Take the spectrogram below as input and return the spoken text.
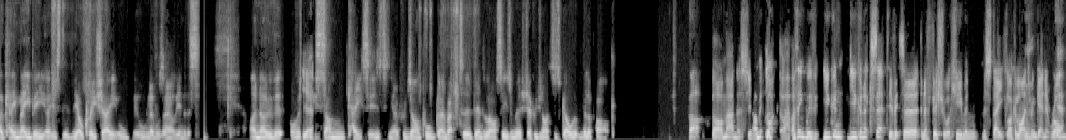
okay, maybe uh, it's the, the old cliche. It all, it all levels out at the end of the. I know that obviously Yeah. some cases, you know, for example, going back to the end of last season with Sheffield United's goal at Villa Park. But Oh madness! Yeah, I mean, like, I think with you can you can accept if it's a an official, a human mistake, like a linesman getting it wrong, Yeah.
